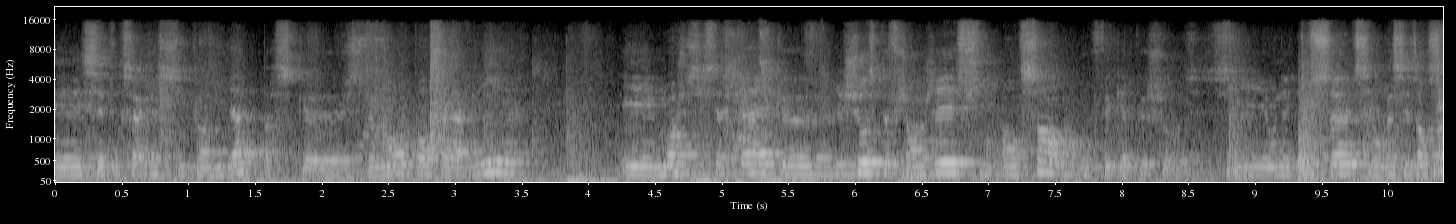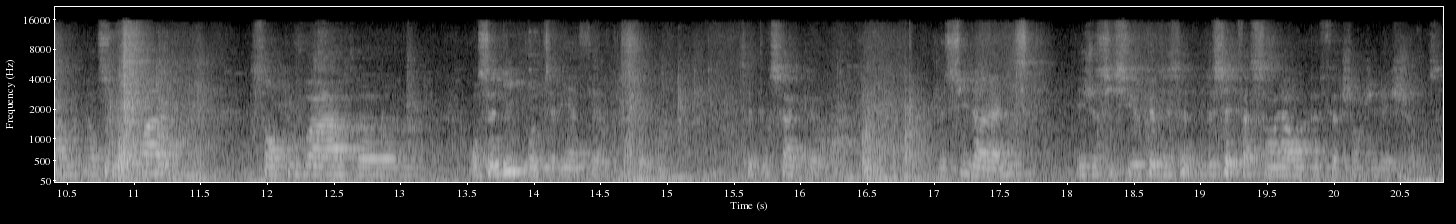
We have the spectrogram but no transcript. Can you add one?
Et c'est pour ça que je suis candidate parce que justement on pense à l'avenir. Et moi je suis certaine que les choses peuvent changer si ensemble on fait quelque chose. Si on est tout seul, si on reste ensemble dans son coin sans pouvoir. Euh, on se dit qu'on ne sait rien faire C'est pour ça que je suis dans la liste et je suis sûre que de cette, façon-là, on peut faire changer les choses.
